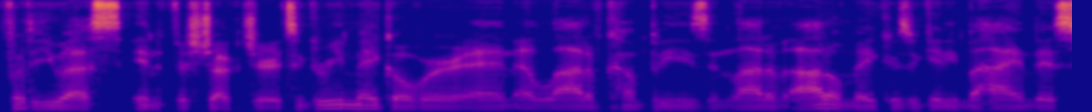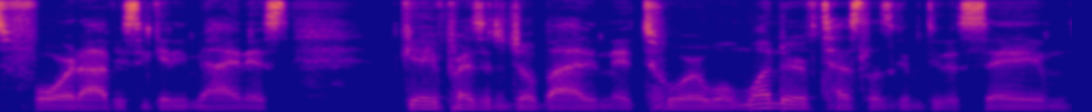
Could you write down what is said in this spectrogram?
for the U.S. infrastructure. It's a green makeover, and a lot of companies and a lot of automakers are getting behind this. Ford, obviously, getting behind this gave President Joe Biden a tour. We'll wonder if Tesla is going to do the same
